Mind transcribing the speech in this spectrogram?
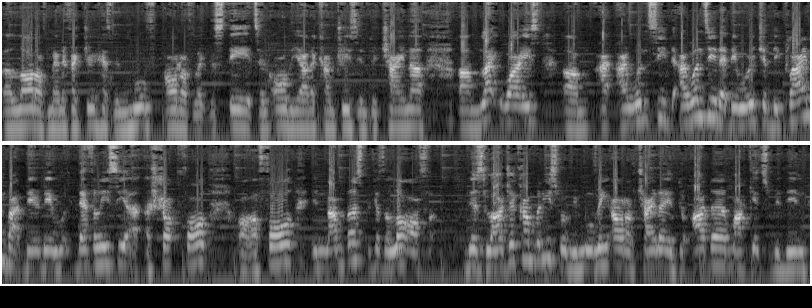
a lot of manufacturing has been moved out of like the states and all the other countries into China. Um, likewise, um, I, I wouldn't see I wouldn't say that they will reach a decline, but they, they would definitely see a, a shortfall or a fall in numbers because a lot of these larger companies will be moving out of China into other markets within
